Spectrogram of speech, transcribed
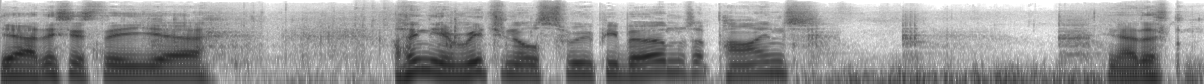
Yeah, this is the, uh, I think the original swoopy berms at Pines. You know, the,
